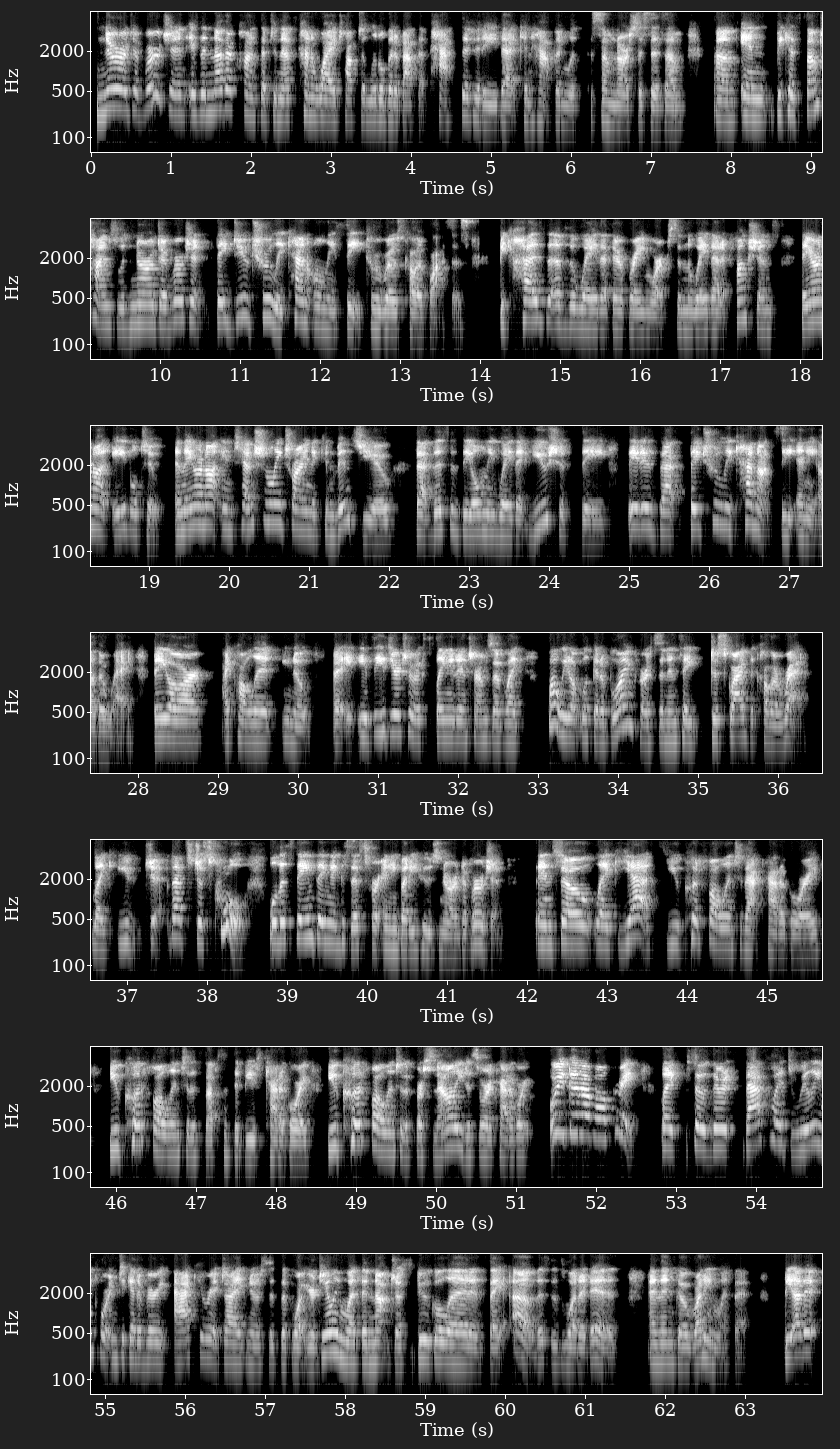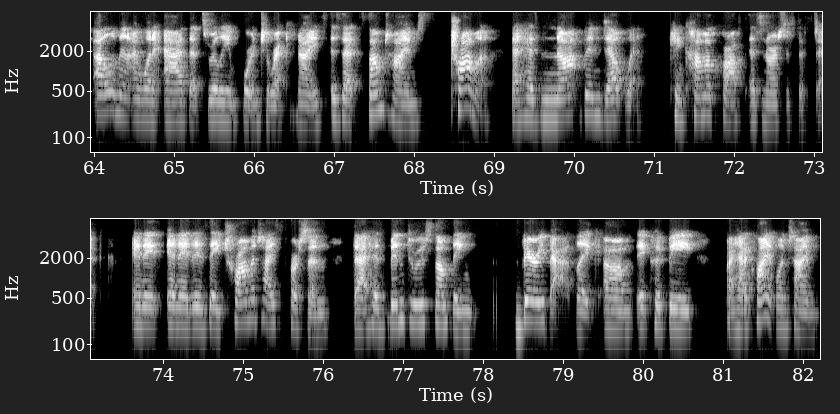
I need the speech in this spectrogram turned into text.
Neurodivergent is another concept, and that's kind of why I talked a little bit about the passivity that can happen with some narcissism. Um, and because sometimes with neurodivergent, they do truly can only see through rose colored glasses because of the way that their brain works and the way that it functions. They are not able to, and they are not intentionally trying to convince you that this is the only way that you should see. It is that they truly cannot see any other way. They are I call it, you know, uh, it's easier to explain it in terms of like, well, we don't look at a blind person and say, describe the color red. Like you, that's just cruel. Well, the same thing exists for anybody who's neurodivergent. And so, like, yes, you could fall into that category. You could fall into the substance abuse category. You could fall into the personality disorder category, or you could have all three. Like so there that's why it's really important to get a very accurate diagnosis of what you're dealing with and not just google it and say oh this is what it is and then go running with it. The other element i want to add that's really important to recognize is that sometimes trauma that has not been dealt with can come across as narcissistic. And it and it is a traumatized person that has been through something very bad. Like um, it could be i had a client one time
